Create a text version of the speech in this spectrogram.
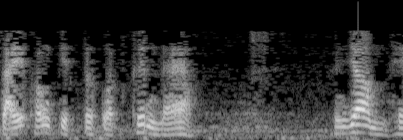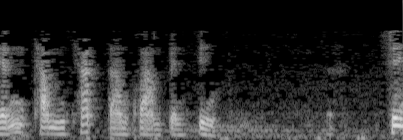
ใสของจิตปรากฏขึ้นแล้วย่อมเห็นธรรมชัดตามความเป็นจริง สิ่ง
